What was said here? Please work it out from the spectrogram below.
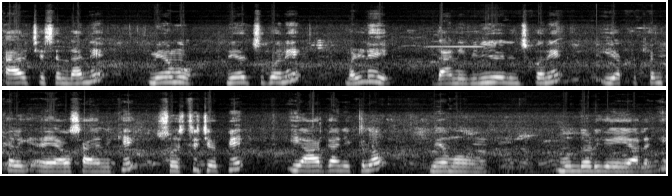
తయారు చేసిన దాన్ని మేము నేర్చుకొని మళ్ళీ దాన్ని వినియోగించుకొని ఈ యొక్క కెమికల్ వ్యవసాయానికి స్వస్తి చెప్పి ఈ ఆర్గానిక్లో మేము ముందడుగు వేయాలని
